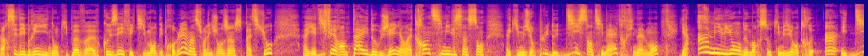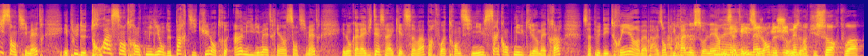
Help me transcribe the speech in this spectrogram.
Alors ces débris donc ils peuvent euh, causer effectivement des problèmes hein, sur les engins spatiaux. Euh, il y a différentes tailles d'objets. Il y en a 36 500 euh, qui mesurent plus de 10 cm finalement. Il y a 1 million de morceaux qui mesurent entre 1 et 10 cm et plus de 330 millions de particules entre 1 mm et 1 cm. Et donc à la vitesse à laquelle ça va, parfois 36 000, 50 000 km heure, ça peut détruire bah, par exemple les panneaux solaires, des Ouais. satellites, Et ce genre de choses. Et même quand tu sors, toi,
